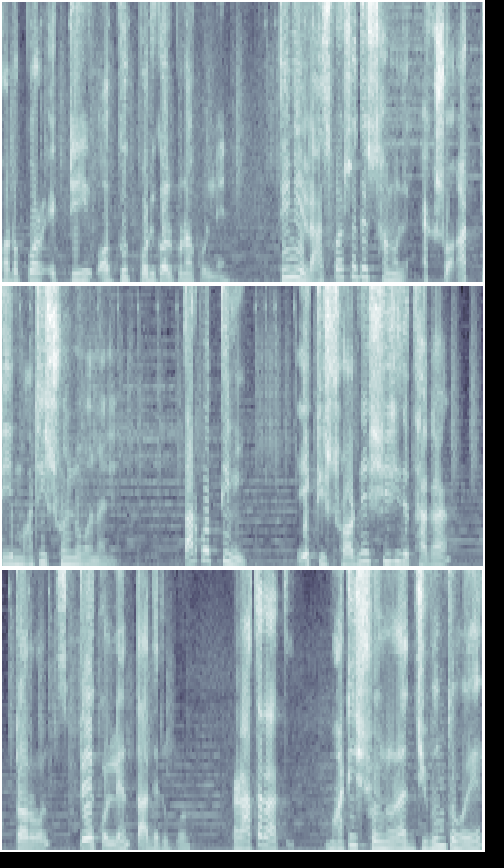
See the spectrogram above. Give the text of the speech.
ঘটকপর একটি অদ্ভুত পরিকল্পনা করলেন। তিনি রাজপ্রাসাদের সামনে একশো আটটি মাটির সৈন্য বানালেন। তারপর তিনি একটি স্বর্ণের শিশিতে থাকা তরল স্প্রে করলেন তাদের উপর। রাতারাতি মাটির সৈন্যরা জীবন্ত হয়ে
